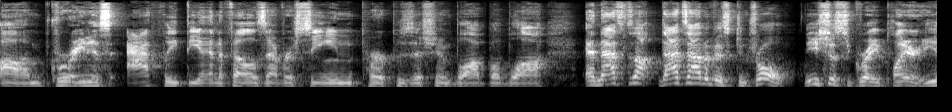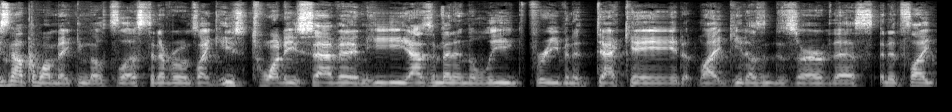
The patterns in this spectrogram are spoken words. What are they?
um, greatest athlete the NFL has ever seen per position, blah, blah, blah. And that's not, that's out of his control. He's just a great player. He's not the one making those lists. And everyone's like, he's 27. He hasn't been in the league for even a decade. Like, he doesn't deserve this. And it's like,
